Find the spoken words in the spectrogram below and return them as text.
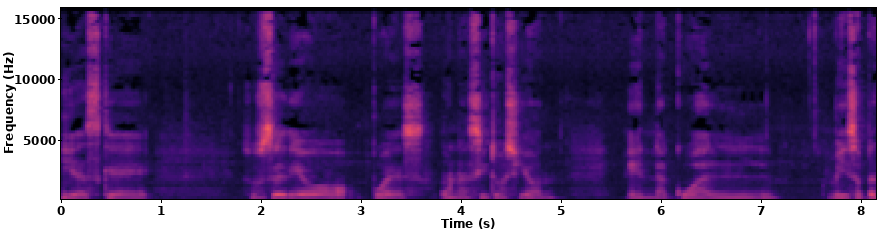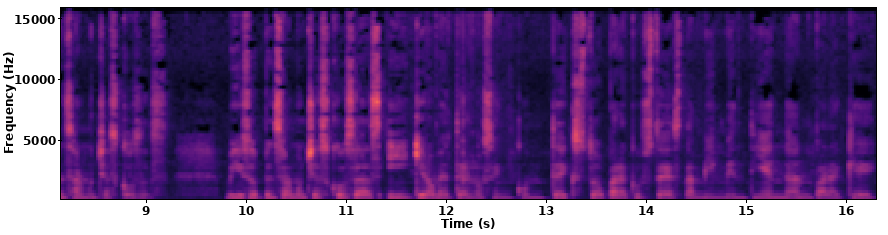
Y es que sucedió pues una situación en la cual me hizo pensar muchas cosas. Me hizo pensar muchas cosas y quiero meterlos en contexto para que ustedes también me entiendan, para que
